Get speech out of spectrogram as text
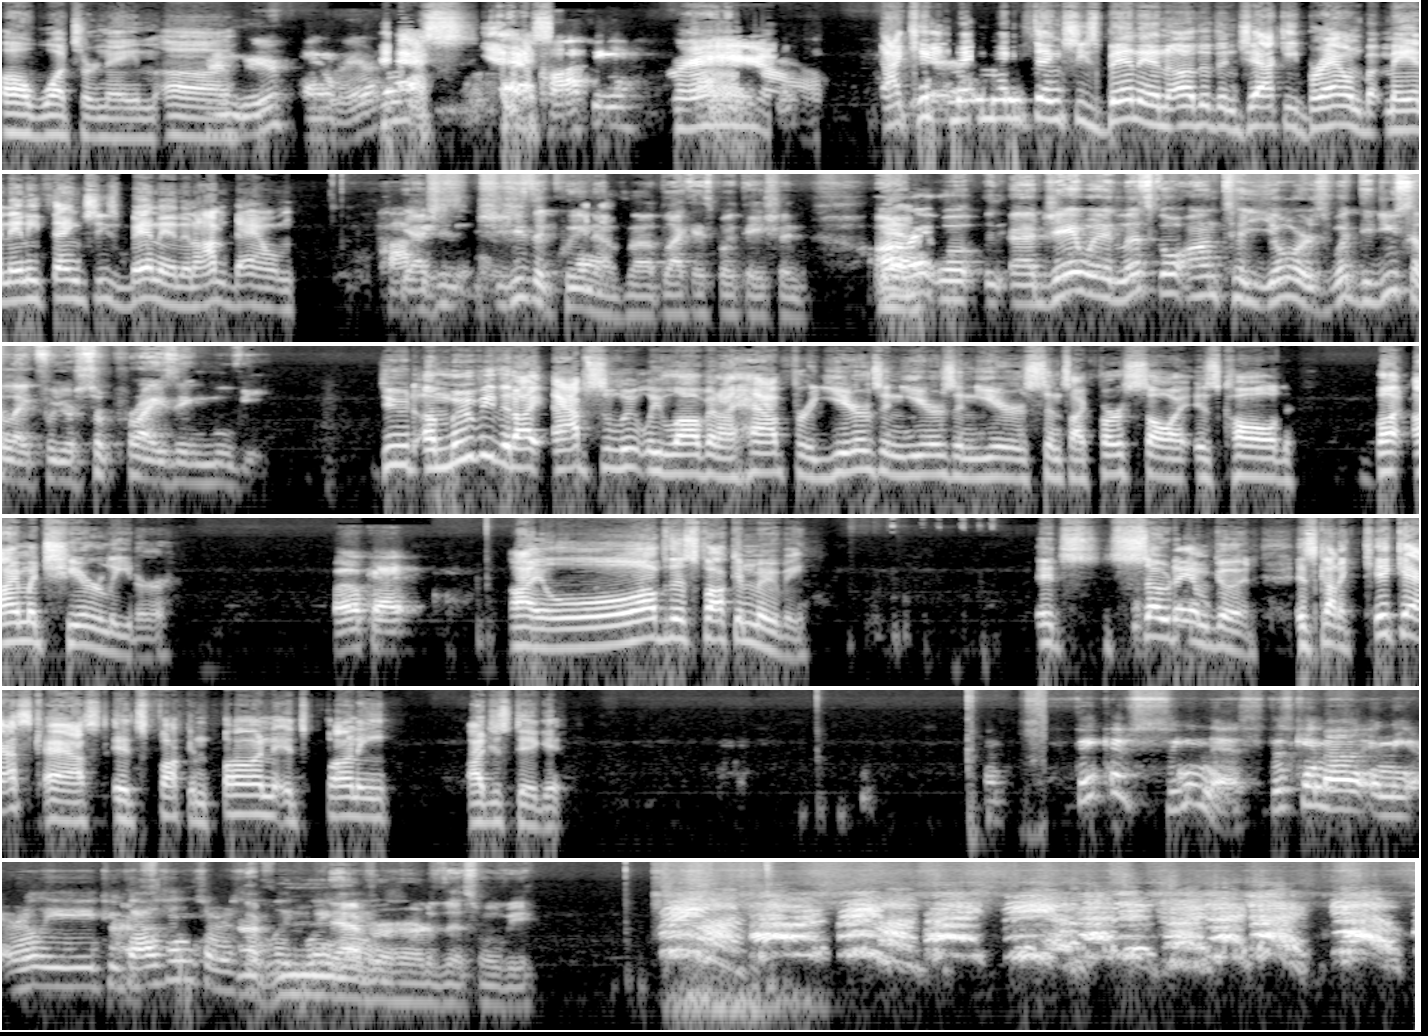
uh, what's her name? Uh, Pam Grier? Pam Grier. yes, yes. Coffee. I can't name anything she's been in other than Jackie Brown, but man, anything she's been in, and I'm down. Coffee. Yeah, she's she's the queen of uh, black exploitation. Yeah. All right, well, uh, Jay Wade, let's go on to yours. What did you select for your surprising movie? Dude, a movie that I absolutely love and I have for years and years and years since I first saw it is called But I'm a Cheerleader. Okay. I love this fucking movie. It's so damn good. It's got a kick ass cast. It's fucking fun. It's funny. I just dig it. I think I've seen this. This came out in the early 2000s, or is it I've like late never 90s? heard of this movie. Fremont Tower, Fremont Price, be a massive try, try, try, go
